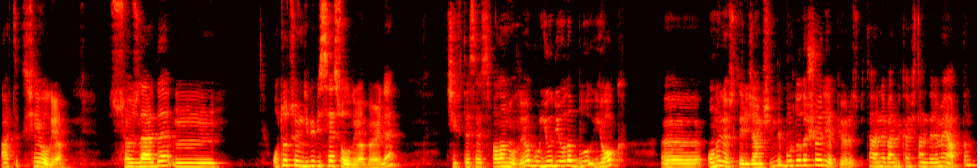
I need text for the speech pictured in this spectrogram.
artık şey oluyor. Sözlerde hmm, ototune gibi bir ses oluyor böyle çifte ses falan oluyor. Bu Udio'da bu yok. Ee, onu göstereceğim şimdi. Burada da şöyle yapıyoruz. Bir tane ben birkaç tane deneme yaptım.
